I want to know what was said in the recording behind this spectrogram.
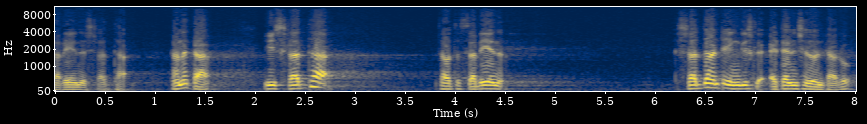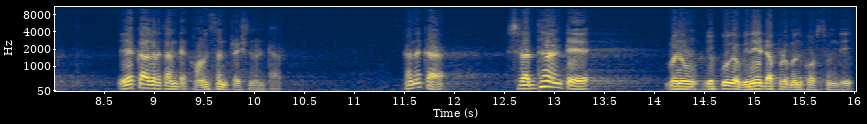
సరైన శ్రద్ధ. కనుక ఈ శ్రద్ధ తర్వాత సరైన శ్రద్ధ అంటే ఇంగ్లీష్లో అటెన్షన్ అంటారు. ఏకాగ్రత అంటే కాన్సన్ట్రేషన్ అంటారు. కనుక శ్రద్ధ అంటే మనం ఎక్కువగా వినేటప్పుడు మనకు వస్తుంది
